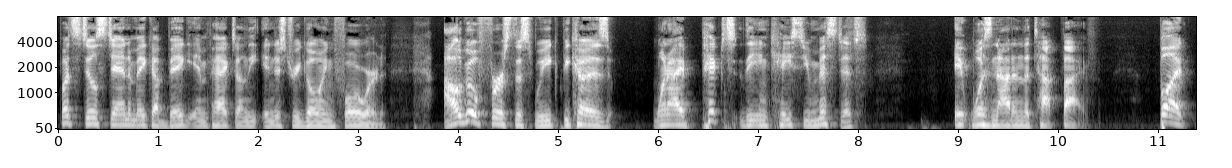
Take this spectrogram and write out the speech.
but still stand to make a big impact on the industry going forward. I'll go first this week because when I picked the In Case You Missed It, it was not in the top five. But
